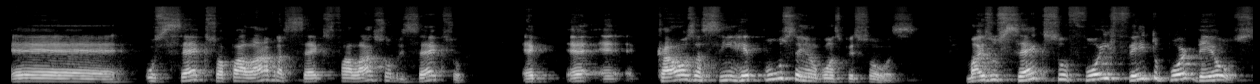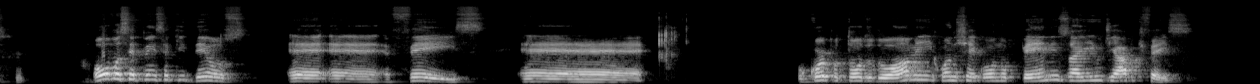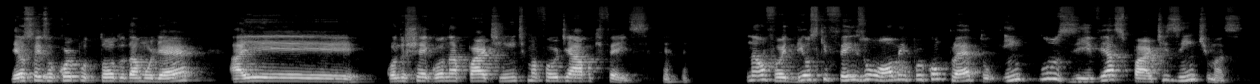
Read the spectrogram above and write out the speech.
é, o sexo, a palavra sexo, falar sobre sexo, é, é, é, causa, assim, repulsa em algumas pessoas. Mas o sexo foi feito por Deus. Ou você pensa que Deus é, é, fez é, o corpo todo do homem e quando chegou no pênis, aí o diabo que fez. Deus fez o corpo todo da mulher, aí quando chegou na parte íntima foi o diabo que fez. Não, foi Deus que fez o homem por completo, inclusive as partes íntimas.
